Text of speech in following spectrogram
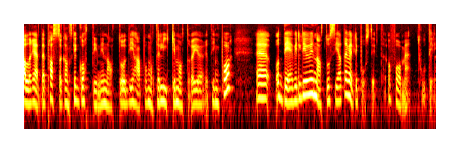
allerede passer ganske godt inn i Nato. De har på en måte like måter å gjøre ting på. Eh, og det vil de jo i Nato si at det er veldig positivt å få med to til.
